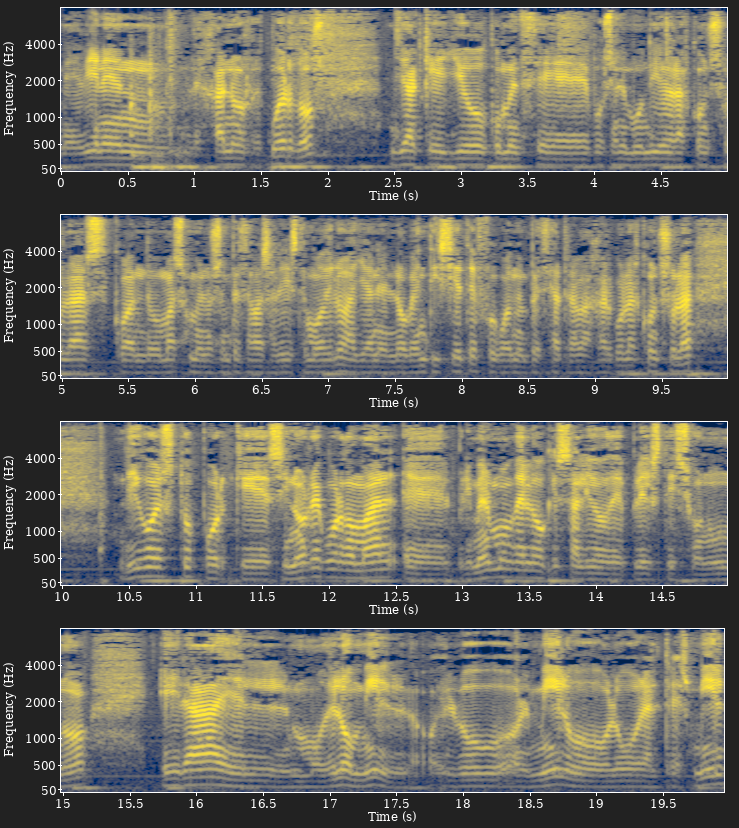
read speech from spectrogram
me vienen lejanos recuerdos ya que yo comencé pues en el mundillo de las consolas cuando más o menos empezaba a salir este modelo, allá en el 97 fue cuando empecé a trabajar con las consolas. Digo esto porque si no recuerdo mal, el primer modelo que salió de PlayStation 1 era el modelo 1000, luego el 1000 o luego era el 3000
